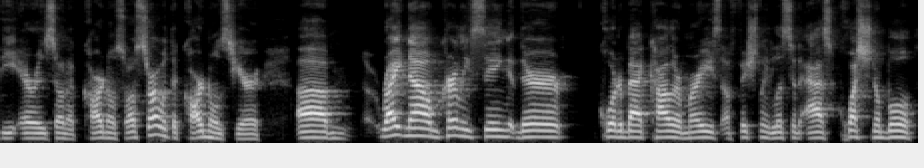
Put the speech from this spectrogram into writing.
the Arizona Cardinals. So I'll start with the Cardinals here. Um, right now, I'm currently seeing their quarterback, Kyler Murray, is officially listed as questionable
